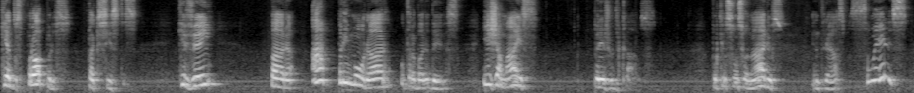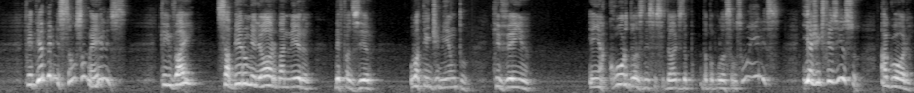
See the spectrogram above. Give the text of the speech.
que é dos próprios taxistas, que vêm para aprimorar o trabalho deles e jamais prejudicá-los. Porque os funcionários, entre aspas, são eles. Quem tem a permissão são eles. Quem vai saber a melhor maneira de fazer o atendimento que venha em acordo às necessidades da, da população são eles. E a gente fez isso. Agora,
